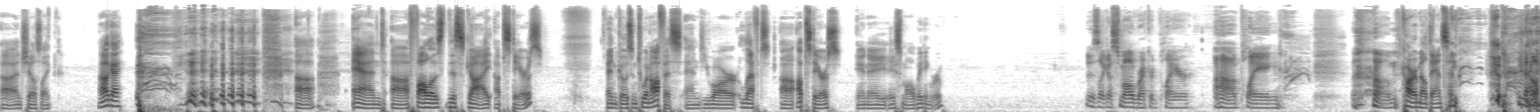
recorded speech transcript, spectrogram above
Uh, and Chael's like, okay. uh, and uh, follows this guy upstairs and goes into an office, and you are left uh, upstairs in a, a small waiting room. There's like a small record player uh, playing. um, Caramel dancing. no,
